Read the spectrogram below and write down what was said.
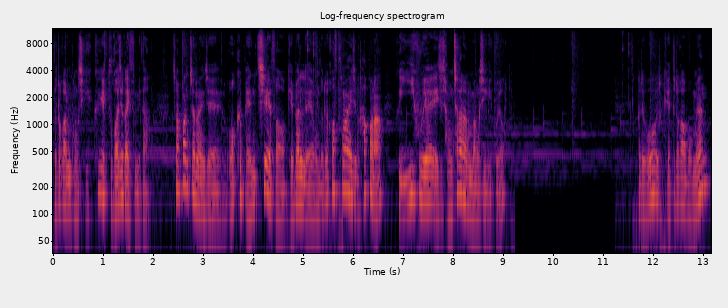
들어가는 방식이 크게 두 가지가 있습니다. 첫 번째는 이제 workbench에서 개별 내용들을 customizing 하거나 그 이후에 이제 장착을 하는 방식이고요. 그리고 이렇게 들어가 보면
